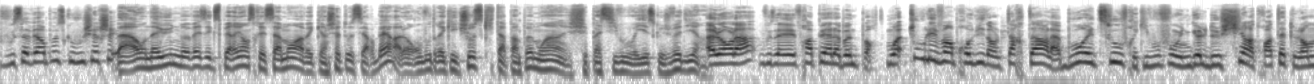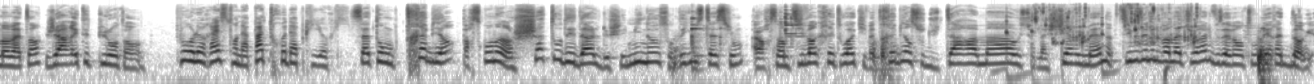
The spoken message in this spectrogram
vous savez un peu ce que vous cherchez? Bah, on a eu une mauvaise expérience récemment avec un château cerbère, alors on voudrait quelque chose qui tape un peu moins. Je sais pas si vous voyez ce que je veux dire. Alors là, vous avez frappé à la bonne porte. Moi, tous les vins produits dans le tartare, la bourrée de soufre et qui vous font une gueule de chien à trois têtes le lendemain matin, j'ai arrêté depuis longtemps. Pour le reste, on n'a pas trop d'a priori. Ça tombe très bien parce qu'on a un château d'Édal de chez Minos en dégustation. Alors c'est un petit vin crétois qui va très bien sur du tarama ou sur de la chair humaine. Si vous aimez le vin naturel, vous avez entendu les raids dingues.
